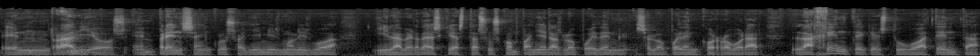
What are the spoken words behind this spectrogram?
en radios, en prensa, incluso allí mismo en Lisboa, y la verdad es que hasta sus compañeras lo pueden, se lo pueden corroborar. La gente que estuvo atenta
